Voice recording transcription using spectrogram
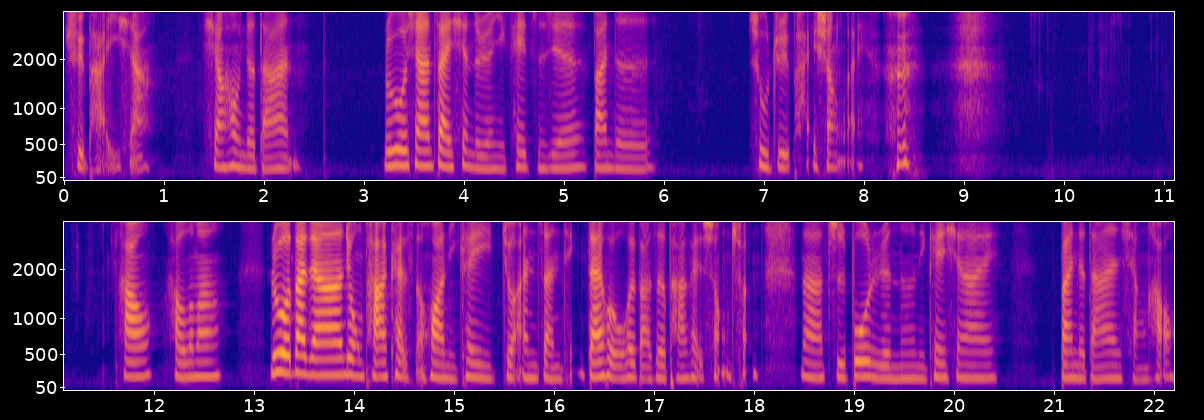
去排一下，想好你的答案。如果现在在线的人，也可以直接把你的数据排上来。好好了吗？如果大家用 Podcast 的话，你可以就按暂停。待会我会把这个 Podcast 上传。那直播的人呢，你可以现在把你的答案想好，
